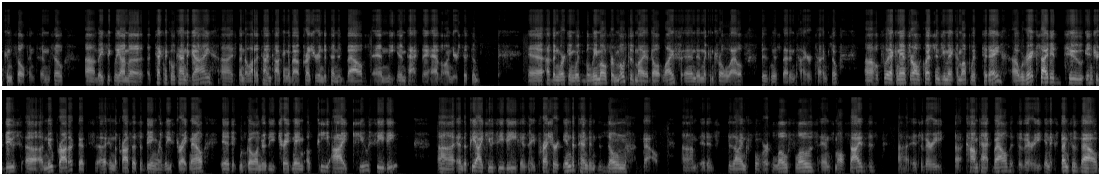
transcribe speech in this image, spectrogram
consultant. And so uh, basically I'm a, a, technical kind of guy. Uh, I spend a lot of time talking about pressure independent valves and the impact they have on your systems. Uh, I've been working with Belimo for most of my adult life and in the control valve business that entire time. So uh, hopefully I can answer all the questions you may come up with today. Uh, we're very excited to introduce uh, a new product that's uh, in the process of being released right now. It will go under the trade name of PIQCV. Uh, and the PIQCV is a pressure independent zone valve. Um, it is designed for low flows and small sizes. Uh, it's a very compact valve. It's a very inexpensive valve.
